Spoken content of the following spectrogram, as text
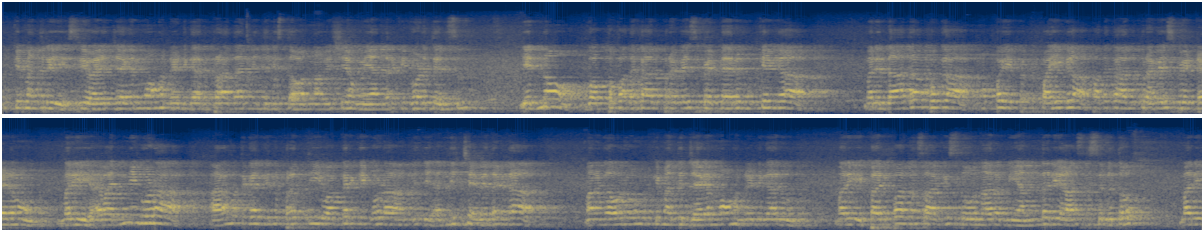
ముఖ్యమంత్రి శ్రీ వైఎస్ జగన్మోహన్ రెడ్డి గారు ప్రాధాన్యతనిస్తూ ఉన్న విషయం మీ అందరికీ కూడా తెలుసు. ఎన్నో గొప్ప పథకాలు ప్రవేశపెట్టారు. ముఖ్యంగా మరి దాదాపుగా ముప్పై పైగా పథకాలు ప్రవేశపెట్టడం మరి అవన్నీ కూడా అర్హత కలిగిన ప్రతి ఒక్కరికి కూడా అంది అందించే విధంగా మన గౌరవ ముఖ్యమంత్రి జగన్మోహన్ రెడ్డి గారు మరి పరిపాలన సాగిస్తూ ఉన్నారు మీ అందరి ఆశీస్సులతో. మరి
